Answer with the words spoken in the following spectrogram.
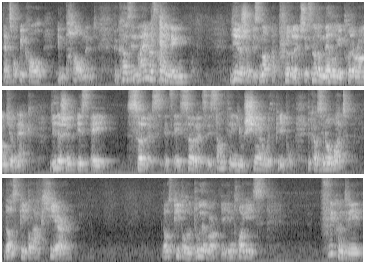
That's what we call empowerment. Because in my understanding, leadership is not a privilege, it's not a medal you put around your neck. Leadership is a service. It's a service. It's something you share with people. Because you know what? Those people up here, those people who do the work, the employees, frequently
